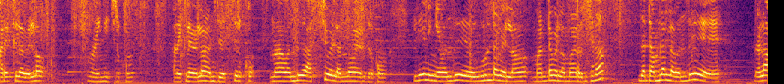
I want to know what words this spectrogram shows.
அரை கிலோ வெள்ளம் வாங்கி வச்சுருக்கோம். அரை கிலோ வெள்ளம் அஞ்சு வச்சுருக்கோம். நான் வந்து அச்சு வெள்ளம் தான் எடுத்திருக்கோம். இதே நீங்கள் வந்து உருண்டை வெள்ளம் மண்டை வெள்ளம் மாதிரி இருந்துச்சுன்னா இந்த டம்ளரில் வந்து நல்லா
